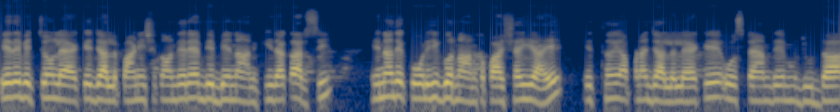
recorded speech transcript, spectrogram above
ਇਹਦੇ ਵਿੱਚੋਂ ਲੈ ਕੇ ਜਲ ਪਾਣੀ ਛਕਾਉਂਦੇ ਰਹੇ। ਬੀਬੀ ਨਾਨਕੀ ਦਾ ਘਰ ਸੀ। ਇਹਨਾਂ ਦੇ ਕੋਲ ਹੀ ਗੁਰੂ ਨਾਨਕ ਪਾਤਸ਼ਾਹ ਹੀ ਆਏ। ਇੱਥੇ ਆਪਣਾ ਜਲ ਲੈ ਕੇ ਉਸ ਟਾਈਮ ਦੇ ਮੌਜੂਦਾ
